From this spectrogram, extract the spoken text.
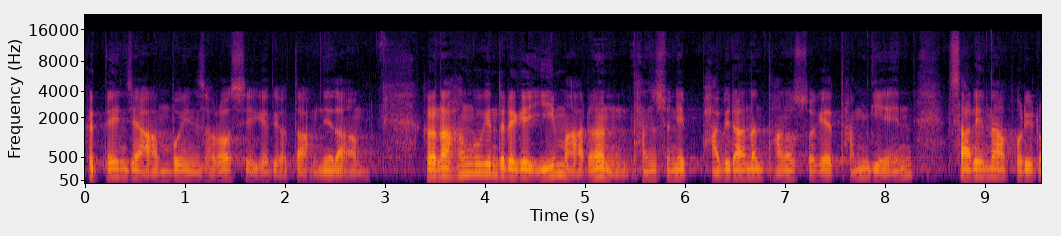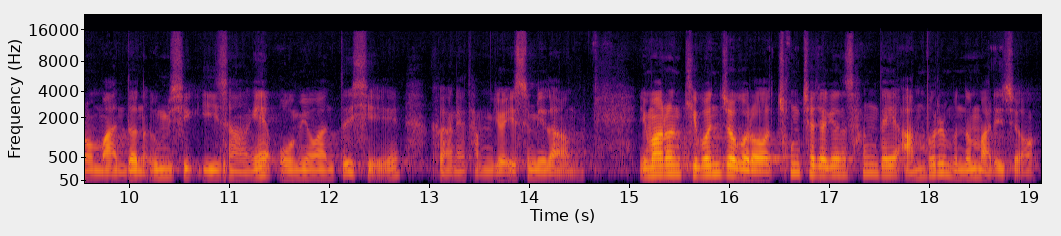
그때 이제 안부 인사로 쓰이게 되었다 합니다. 그러나 한국인들에게 이 말은 단순히 밥이라는 단어 속에 담긴 쌀이나 보리로 만든 음식 이상의 오묘한 뜻이 그 안에 담겨 있습니다. 이 말은 기본적으로 총체적인 상대의 안부를 묻는 말이죠.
